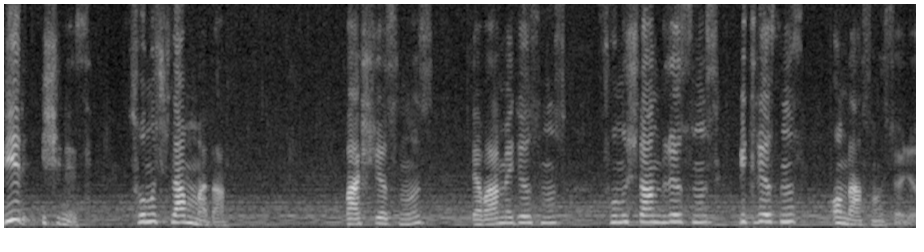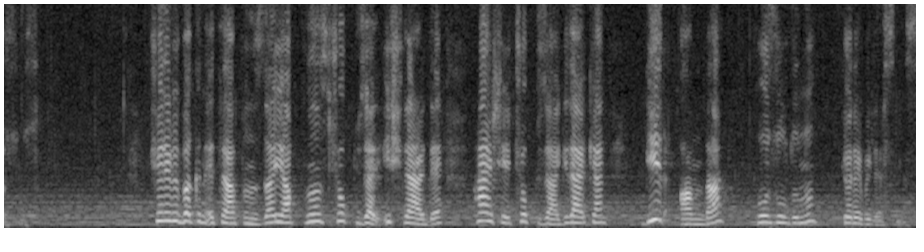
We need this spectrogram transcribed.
Bir işiniz sonuçlanmadan başlıyorsunuz, devam ediyorsunuz, sonuçlandırıyorsunuz, bitiriyorsunuz, ondan sonra söylüyorsunuz. Şöyle bir bakın etrafınızda yaptığınız çok güzel işlerde her şey çok güzel giderken bir anda bozulduğunu görebilirsiniz.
